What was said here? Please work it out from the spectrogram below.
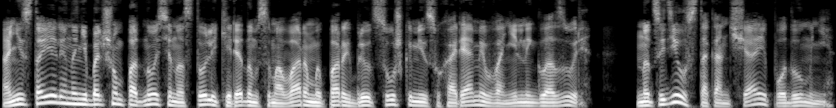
Они стояли на небольшом подносе на столике рядом с самоваром и парой блюд с ушками и сухарями в ванильной глазури. Нацедил в стакан чая и подал мне.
